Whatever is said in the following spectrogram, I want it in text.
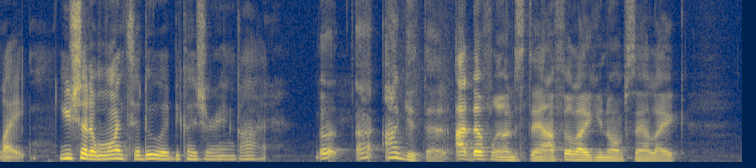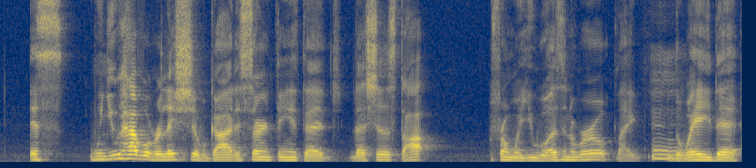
Like you shouldn't want to do it because you're in God. Uh, I, I get that. I definitely understand. I feel like you know what I'm saying. Like it's when you have a relationship with God, there's certain things that that should stop from when you was in the world, like the way that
